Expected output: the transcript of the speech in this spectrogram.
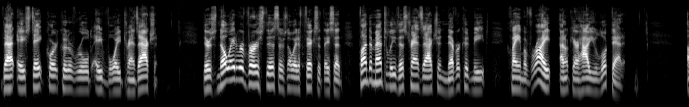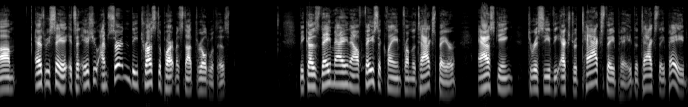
that a state court could have ruled a void transaction. There's no way to reverse this. There's no way to fix it. They said fundamentally, this transaction never could meet claim of right. I don't care how you looked at it. Um, as we say, it's an issue. I'm certain the trust department's not thrilled with this because they may now face a claim from the taxpayer asking to receive the extra tax they paid, the tax they paid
